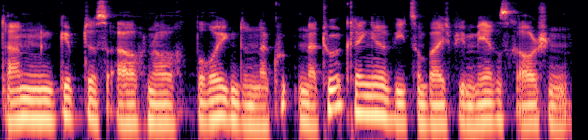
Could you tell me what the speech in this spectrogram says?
Dann gibt es auch noch beruhigende Naturklänge, wie zum Beispiel Meeresrauschen.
